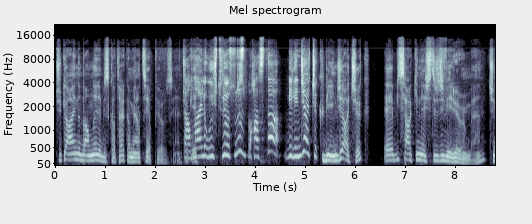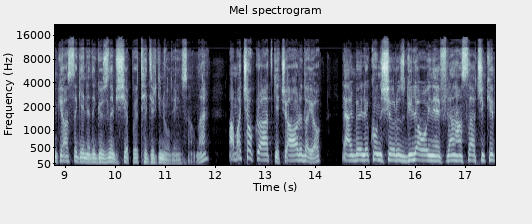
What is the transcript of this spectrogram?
Çünkü aynı damla ile biz katarak ameliyatı yapıyoruz. Yani çok Damlayla uyuşturuyorsunuz. Hasta bilinci açık. bilinci açık. Ee, bir sakinleştirici veriyorum ben. Çünkü hasta gene de gözüne bir şey yapıyor, tedirgin oluyor insanlar. Ama çok rahat geçiyor, ağrı da yok. Yani böyle konuşuyoruz, güle oynaya falan hastalar çünkü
